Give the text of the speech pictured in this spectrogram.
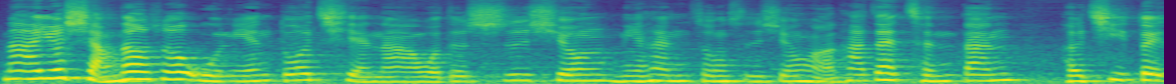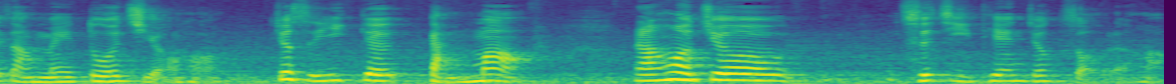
那又想到说五年多前啊，我的师兄倪汉忠师兄哈，他在承担和气队长没多久哈，就是一个感冒，然后就十几天就走了哈。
